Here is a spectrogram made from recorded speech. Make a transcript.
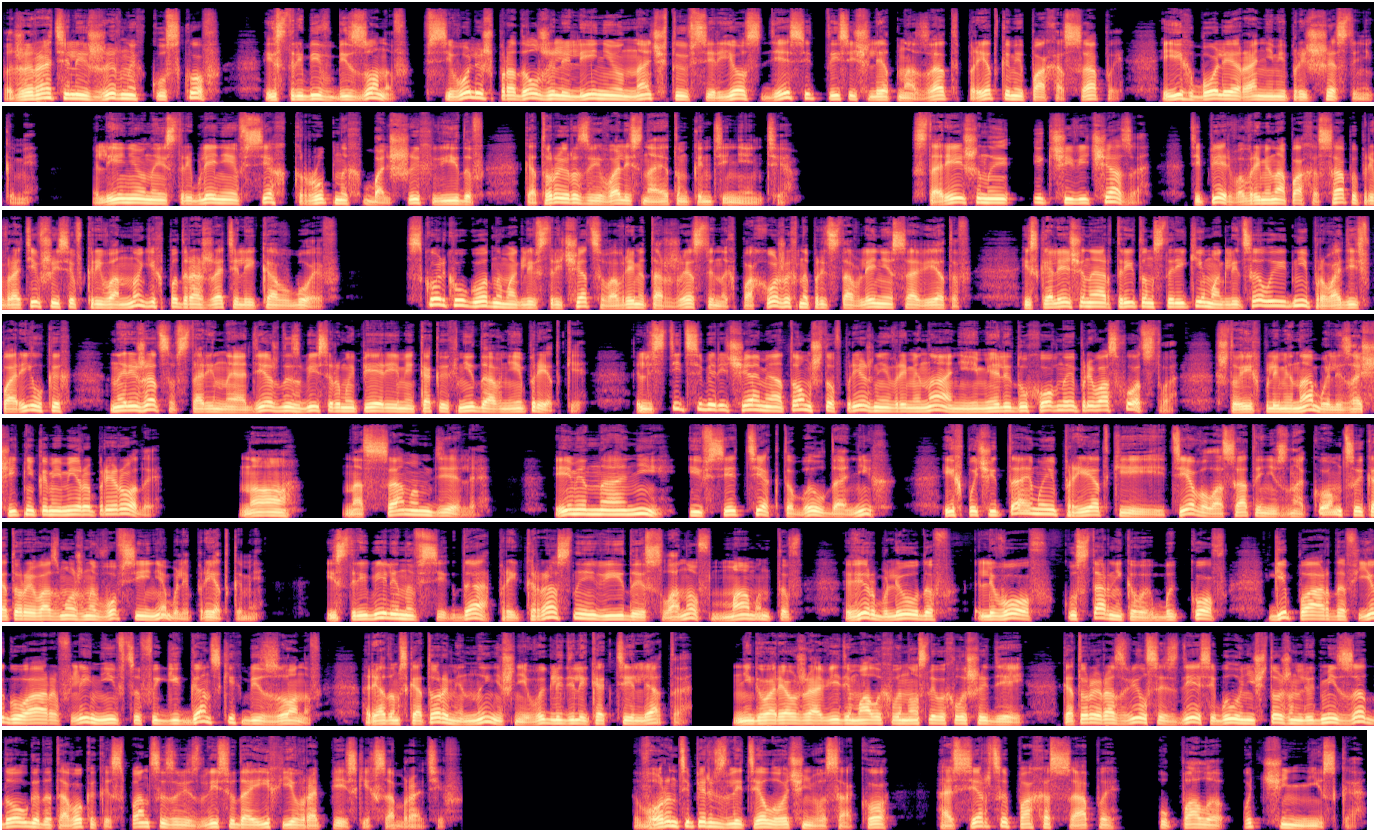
Пожиратели жирных кусков, истребив бизонов, всего лишь продолжили линию, начатую всерьез 10 тысяч лет назад предками Паха Сапы и их более ранними предшественниками линию на истребление всех крупных больших видов, которые развивались на этом континенте. Старейшины Икчевичаза, теперь во времена Паха Сапы превратившиеся в кривоногих подражателей ковбоев, сколько угодно могли встречаться во время торжественных, похожих на представления советов, Искалеченные артритом старики могли целые дни проводить в парилках, наряжаться в старинные одежды с бисером и перьями, как их недавние предки, льстить себе речами о том, что в прежние времена они имели духовное превосходство, что их племена были защитниками мира природы. Но на самом деле именно они и все те, кто был до них, их почитаемые предки и те волосатые незнакомцы, которые, возможно, вовсе и не были предками, истребили навсегда прекрасные виды слонов-мамонтов, верблюдов, львов, кустарниковых быков, гепардов, ягуаров, ленивцев и гигантских бизонов, рядом с которыми нынешние выглядели как телята, не говоря уже о виде малых выносливых лошадей, который развился здесь и был уничтожен людьми задолго до того, как испанцы завезли сюда их европейских собратьев. Ворон теперь взлетел очень высоко, а сердце паха сапы упало очень низко.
